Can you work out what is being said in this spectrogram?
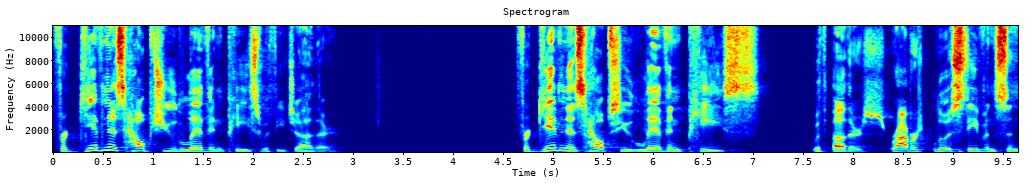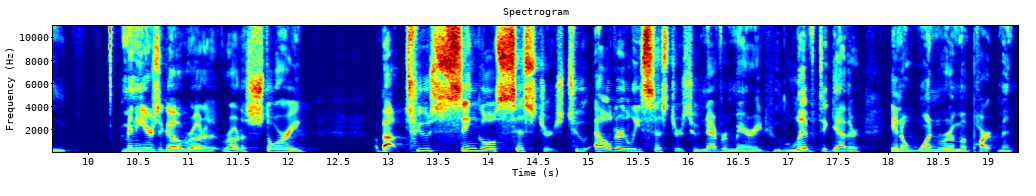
forgiveness helps you live in peace with each other. Forgiveness helps you live in peace with others. Robert Louis Stevenson, many years ago, wrote a, wrote a story about two single sisters, two elderly sisters who never married, who lived together in a one room apartment.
